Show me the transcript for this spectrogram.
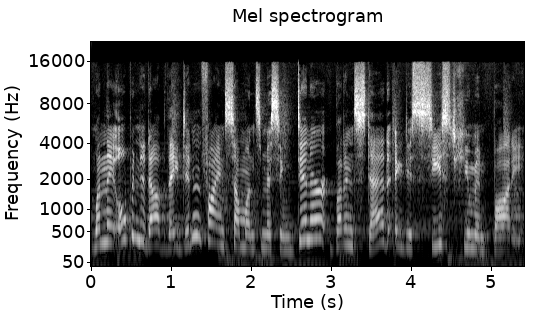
When they opened it up, they didn't find someone's missing dinner, but instead a deceased human body.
